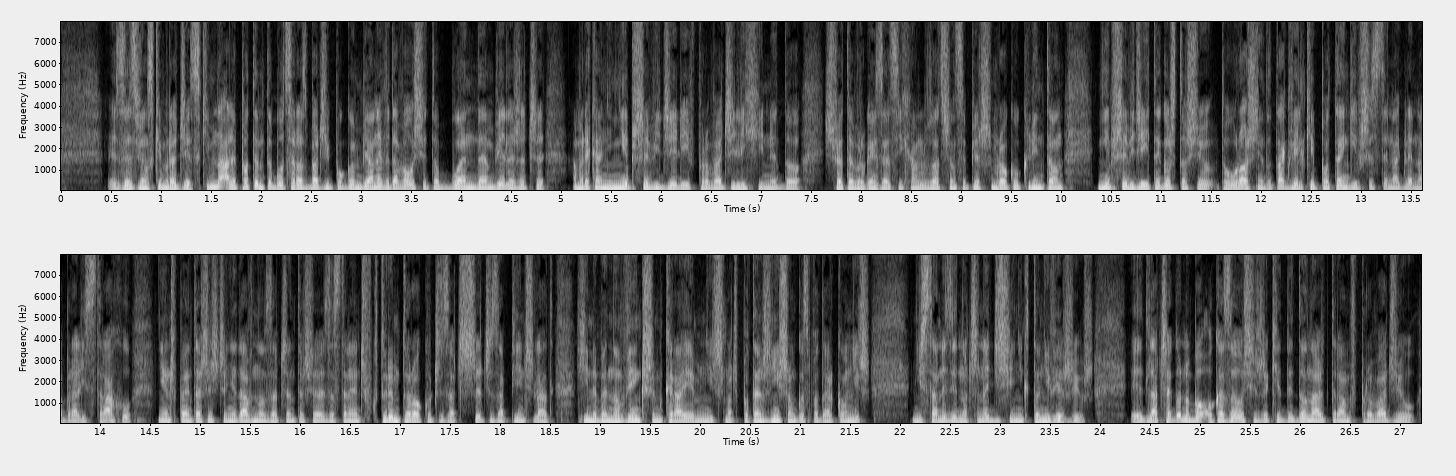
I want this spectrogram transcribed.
ze Związkiem Radzieckim, no ale potem to było coraz bardziej pogłębiane, wydawało się to błędem, wiele rzeczy Amerykanie nie przewidzieli i wprowadzili Chiny do Światowej Organizacji Handlu w 2001 roku. Clinton nie przewidzieli tego, że to się to urośnie do tak wielkiej potęgi, wszyscy nagle nabrali strachu. Nie wiem, czy pamiętasz, jeszcze niedawno zaczęto się zastanawiać, w którym to roku, czy za 3, czy za 5 lat Chiny będą większym krajem niż, znaczy potężniejszą gospodarką niż, niż Stany Zjednoczone. Dzisiaj nikt to nie wierzy już. Y, dlaczego? No bo okazało się, że kiedy Donald Trump wprowadził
